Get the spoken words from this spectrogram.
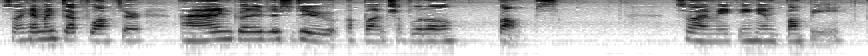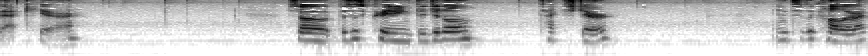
So I have my depth lofter. I'm going to just do a bunch of little bumps. So I'm making him bumpy back here. So this is creating digital texture into the color.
